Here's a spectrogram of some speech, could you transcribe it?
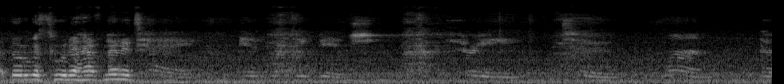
I thought it was two and a half minutes. Okay, get ready, bitch. Three, two, one, go.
